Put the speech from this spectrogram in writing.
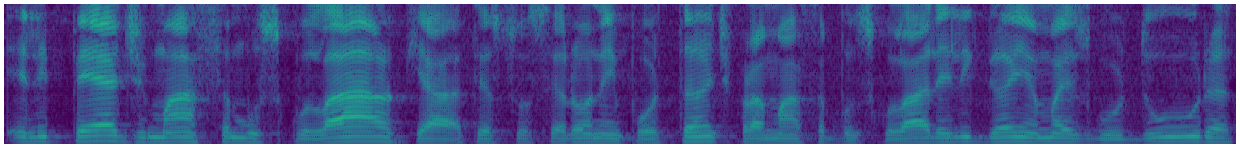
ele perde massa muscular, que a testosterona é importante para a massa muscular, ele ganha mais gordura.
